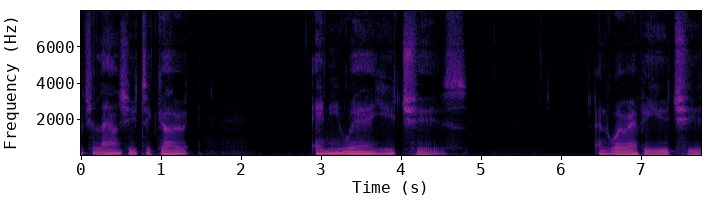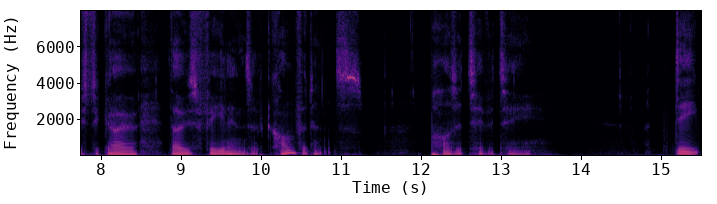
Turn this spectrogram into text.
which allows you to go anywhere you choose. And wherever you choose to go, those feelings of confidence, positivity, deep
